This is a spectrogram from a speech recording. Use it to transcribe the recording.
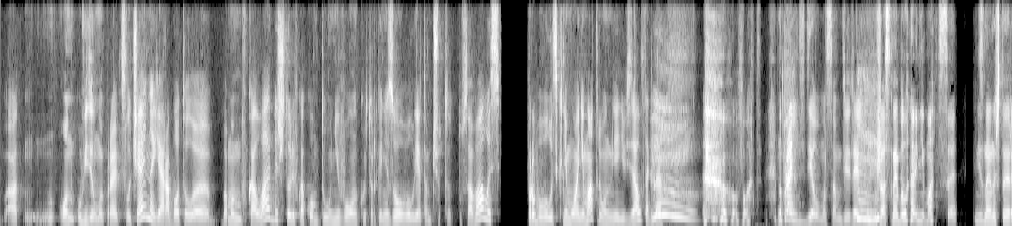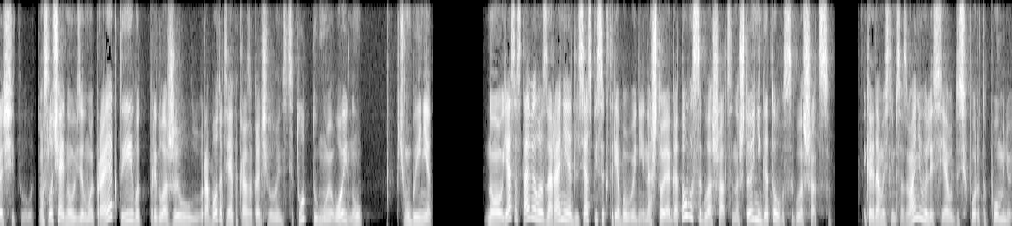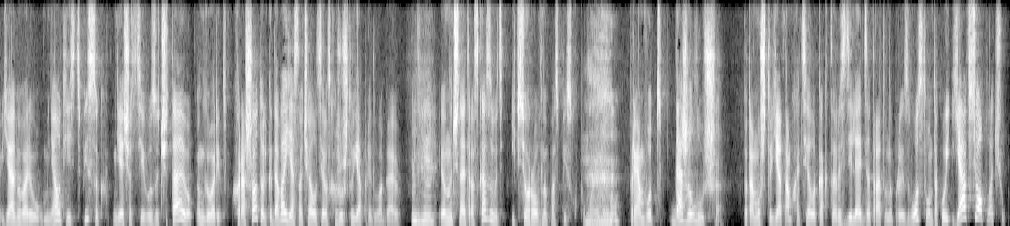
он увидел мой проект случайно, я работала, по-моему, в коллабе, что ли, в каком-то у него, он какой-то организовывал, я там что-то тусовалась, пробовалась к нему аниматором, он меня не взял тогда. вот. Ну, правильно сделал, на самом деле. Реально ужасная была анимация. Не знаю, на что я рассчитывала. Он случайно увидел мой проект и вот предложил работать. Я как раз заканчивала институт. Думаю, ой, ну, почему бы и нет. Но я составила заранее для себя список требований, на что я готова соглашаться, на что я не готова соглашаться. И когда мы с ним созванивались, я вот до сих пор это помню, я говорю, у меня вот есть список, я сейчас тебе его зачитаю. Он говорит, хорошо, только давай я сначала тебе расскажу, что я предлагаю. И он начинает рассказывать, и все ровно по списку, по-моему. Прям вот даже лучше потому что я там хотела как-то разделять затраты на производство. Он такой, я все оплачу,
